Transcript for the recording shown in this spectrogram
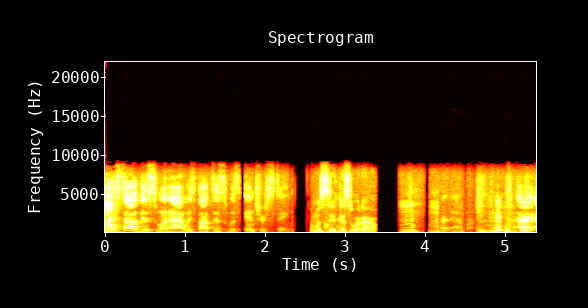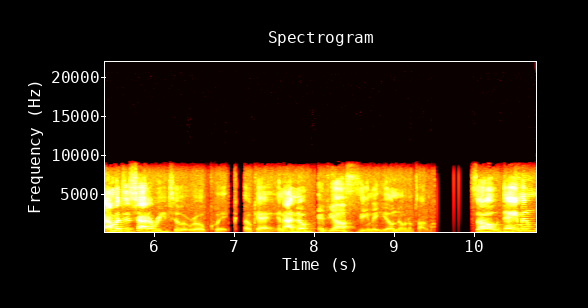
I Oh. saw this one. I always thought this was interesting. I'm gonna sit this one out. Whatever. All right, I'm gonna just try to read to it real quick. Okay, and I know if y'all seen it, you'll know what I'm talking about. So Damon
